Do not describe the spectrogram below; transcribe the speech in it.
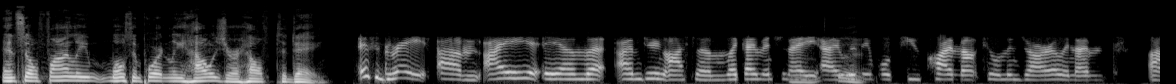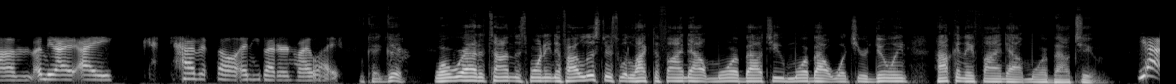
And so finally, most importantly, how is your health today? It's great. Um, I am. I'm doing awesome. Like I mentioned, I I was able to climb Mount Kilimanjaro, and I'm. Um, I mean, I, I haven't felt any better in my life. Okay, good. Well, we're out of time this morning. If our listeners would like to find out more about you, more about what you're doing, how can they find out more about you? Yeah,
